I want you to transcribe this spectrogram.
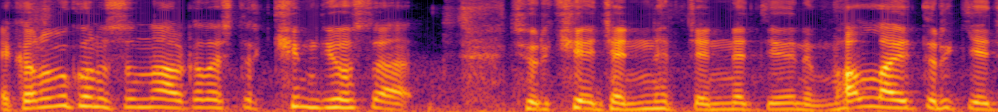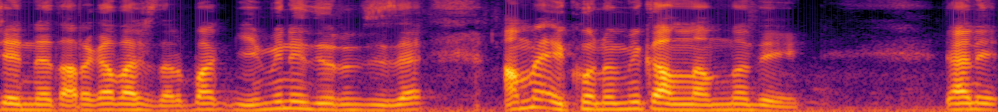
ekonomi konusunda arkadaşlar kim diyorsa Türkiye cennet cennet yeğenim. Vallahi Türkiye cennet arkadaşlar. Bak yemin ediyorum size. Ama ekonomik anlamda değil. Yani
